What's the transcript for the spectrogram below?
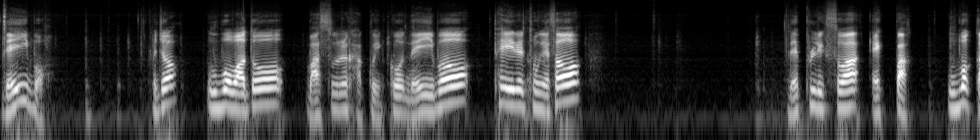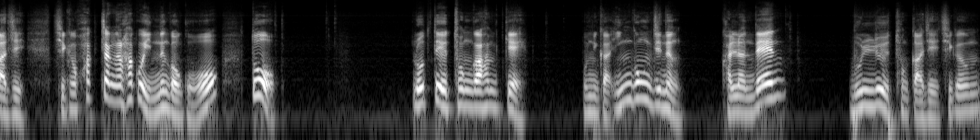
네이버 그죠? 우버와도 맞선을 갖고 있고 네이버 페이를 통해서 넷플릭스와 액박 우버까지 지금 확장을 하고 있는 거고 또 롯데 유통과 함께 뭡니까 인공지능 관련된 물류 유통까지 지금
